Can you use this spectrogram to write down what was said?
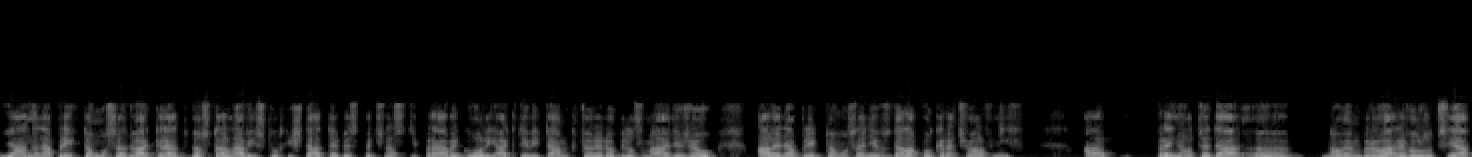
Jan napriek tomu sa dvakrát dostal na výsluchy štátnej bezpečnosti práve kvôli aktivitám, ktoré robil s mládežou, ale napriek tomu sa nevzdal a pokračoval v nich. A preňho teda e, novembrová revolúcia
